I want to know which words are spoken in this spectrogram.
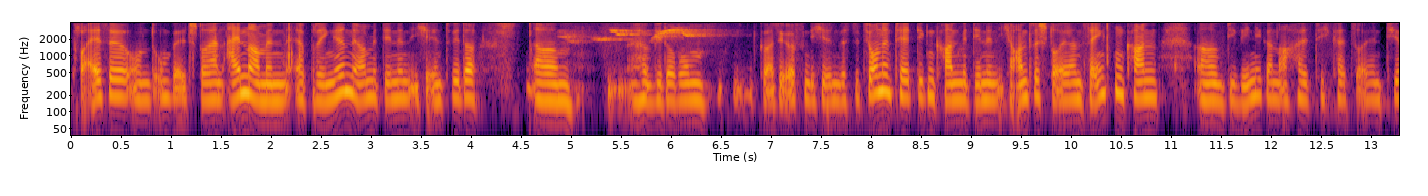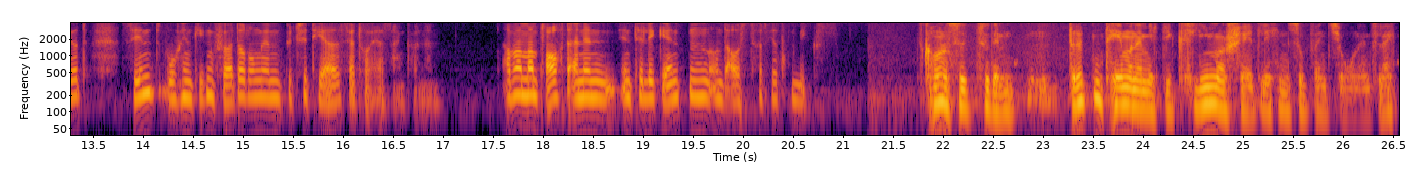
Preise und Umweltsteuern Einnahmen erbringen, ja, mit denen ich entweder ähm, wiederum quasi öffentliche Investitionen tätigen kann, mit denen ich andere Steuern senken kann, äh, die weniger nachhaltigkeitsorientiert sind, wohingegen Förderungen budgetär sehr teuer sein können. Aber man braucht einen intelligenten und austarierten Mix. Jetzt kommen wir zu, dem dritten Thema, nämlich die klimaschädlichen Subventionen. Vielleicht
